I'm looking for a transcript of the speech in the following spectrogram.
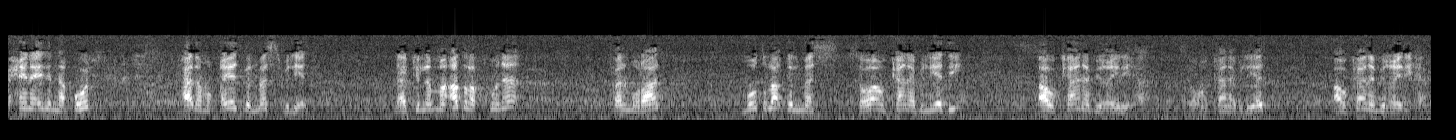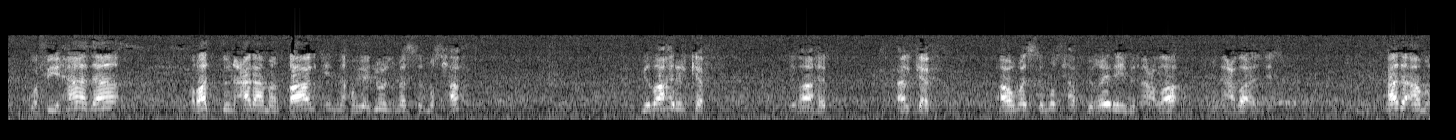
فحينئذ نقول هذا مقيد بالمس باليد. لكن لما أطلق هنا فالمراد مطلق المس سواء كان باليد أو كان بغيرها. سواء كان باليد أو كان بغيرها. وفي هذا رد على من قال إنه يجوز مس المصحف بظاهر الكف. بظاهر الكف. أو مس المصحف بغيره من أعضاء من أعضاء الجسم. هذا أمر.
